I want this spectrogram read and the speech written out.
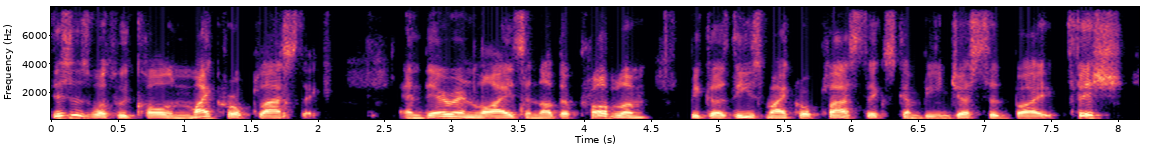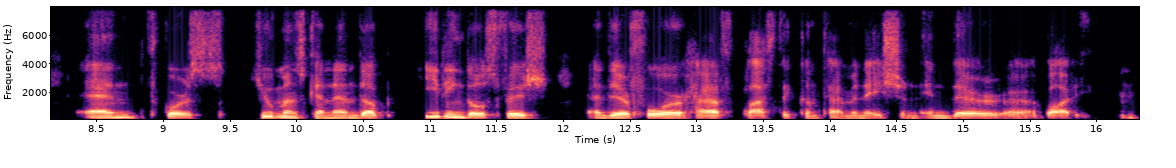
This is what we call microplastic. And therein lies another problem because these microplastics can be ingested by fish. And of course, humans can end up eating those fish and therefore have plastic contamination in their uh, body.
